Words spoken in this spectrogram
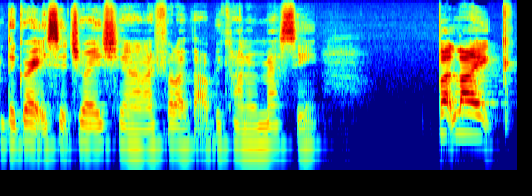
the greatest situation. And I feel like that would be kind of messy. But like,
